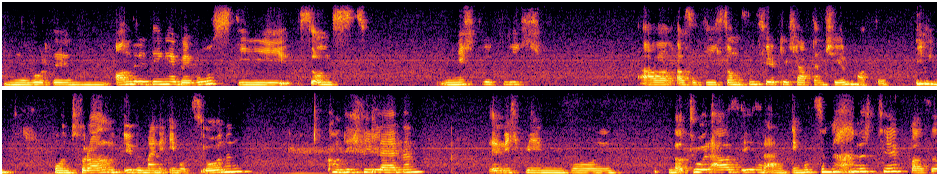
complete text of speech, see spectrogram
Mir wurden andere Dinge bewusst, die sonst nicht wirklich, also die ich sonst nicht wirklich auf dem Schirm hatte. Und vor allem über meine Emotionen konnte ich viel lernen, denn ich bin von Natur aus eher ein emotionaler Typ. Also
